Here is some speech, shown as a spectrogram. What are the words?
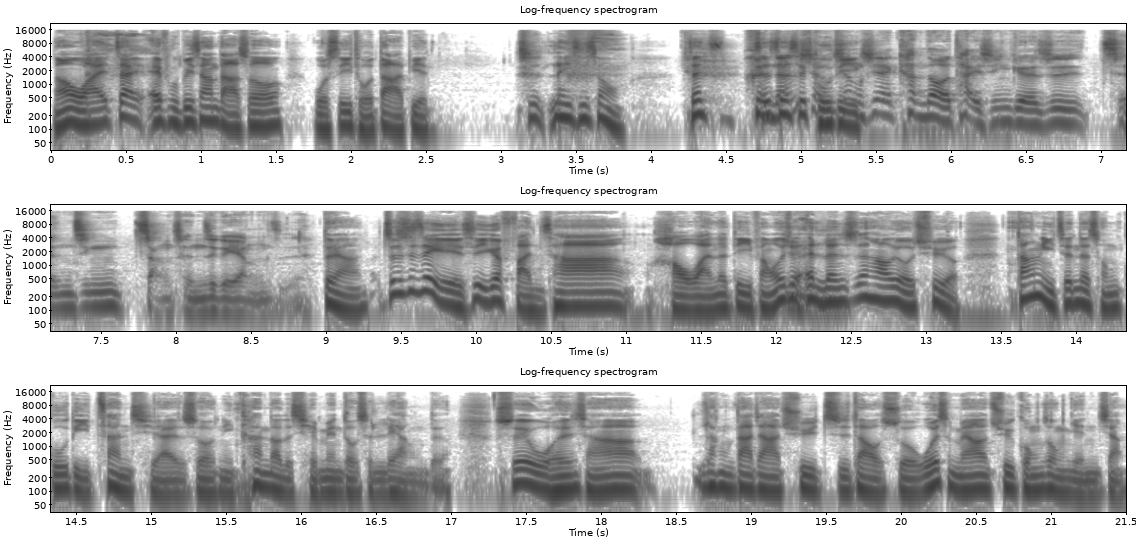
然后我还在 FB 上打说我是一坨大便，是类似这种。但很难想象现在看到的泰兴哥是曾经长成这个样子。对啊，就是这个也是一个反差好玩的地方。我觉得哎、欸，人生好有趣哦。当你真的从谷底站起来的时候，你看到的前面都是亮的。所以我很想要让大家去知道，说为什么要去公众演讲，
